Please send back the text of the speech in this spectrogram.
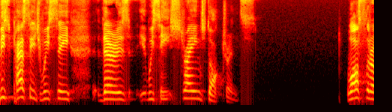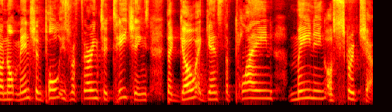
this passage, we see there is, we see strange doctrines. Whilst they are not mentioned, Paul is referring to teachings that go against the plain meaning of scripture.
